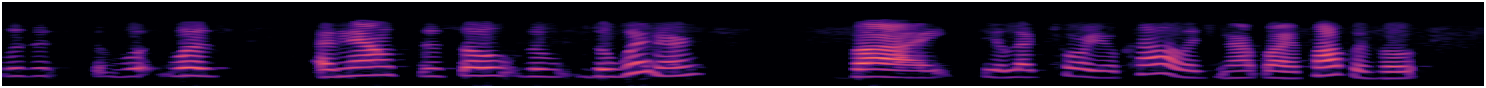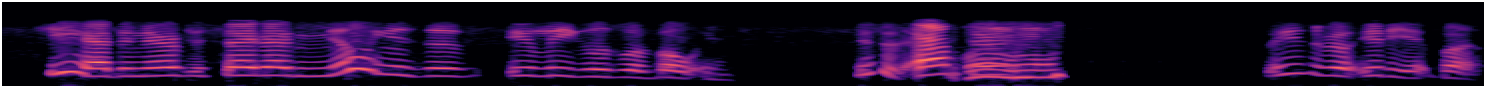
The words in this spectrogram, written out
was was announced the so the the winner by the electoral college, not by a popular vote. He had the nerve to say that millions of illegals were voting. This is after Mhm. So he's a real idiot, but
